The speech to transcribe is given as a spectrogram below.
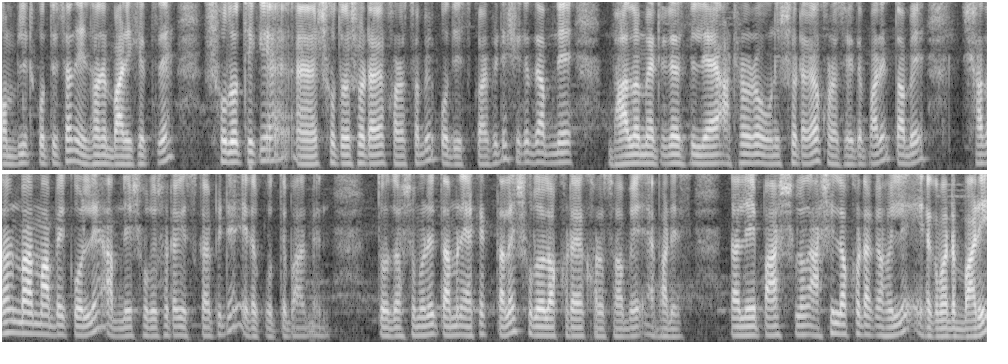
কমপ্লিট করতে চান, এই ধরনের বাড়ির ক্ষেত্রে ষোলো থেকে সতেরোশো টাকা খরচ হবে প্রতি স্কোয়ার ফিটে সেক্ষেত্রে আপনি ভালো ম্যাটেরিয়ালস দিলে আঠারো উনিশশো টাকা খরচ হতে পারে। তবে সাধারণ বা মাপে করলে আপনি ষোলোশো টাকা স্কোয়ার ফিটে এটা করতে পারবেন। তো দশম মিনিট তার মানে এক এক তালে ষোলো লক্ষ টাকা খরচ হবে অ্যাভারেজ তাহলে পাঁচ ষোলো আশি লক্ষ টাকা হলে এরকম একটা বাড়ি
